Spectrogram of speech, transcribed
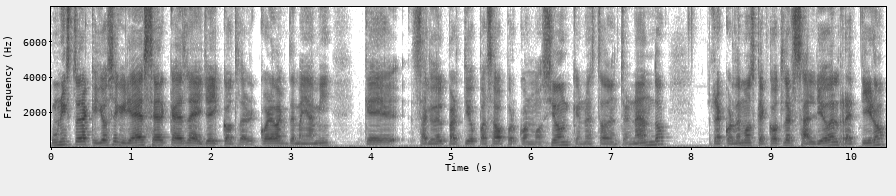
Una historia que yo seguiría de cerca es la de Jay Cutler, el quarterback de Miami, que salió del partido pasado por conmoción, que no ha estado entrenando. Recordemos que Cutler salió del retiro,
